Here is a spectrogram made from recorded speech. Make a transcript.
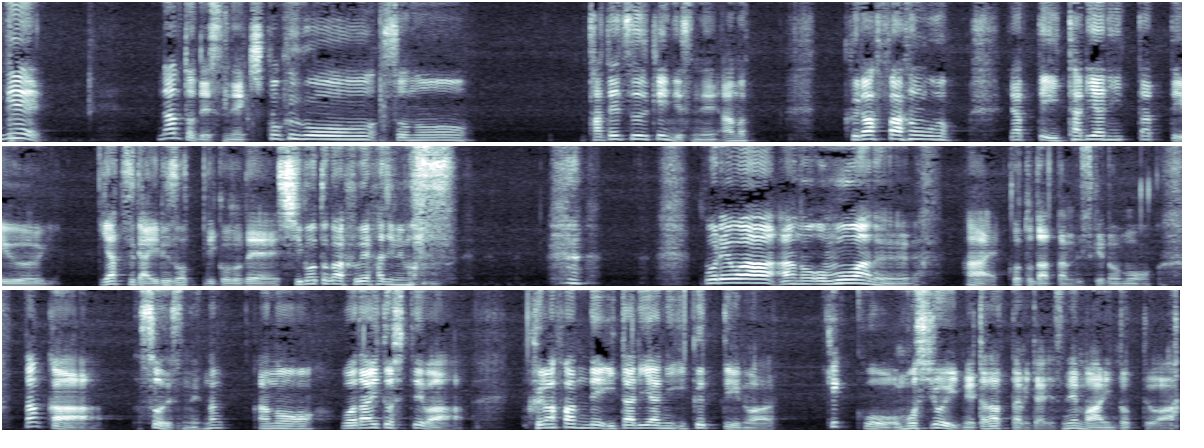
で、なんとですね、帰国後、その、立て続けにですね、あの、クラファンをやってイタリアに行ったっていうやつがいるぞっていうことで、仕事が増え始めますこれは、あの、思わぬ、はい、ことだったんですけども、なんか、そうですね、なんあの、話題としては、クラファンでイタリアに行くっていうのは、結構面白いネタだったみたいですね、周りにとっては。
